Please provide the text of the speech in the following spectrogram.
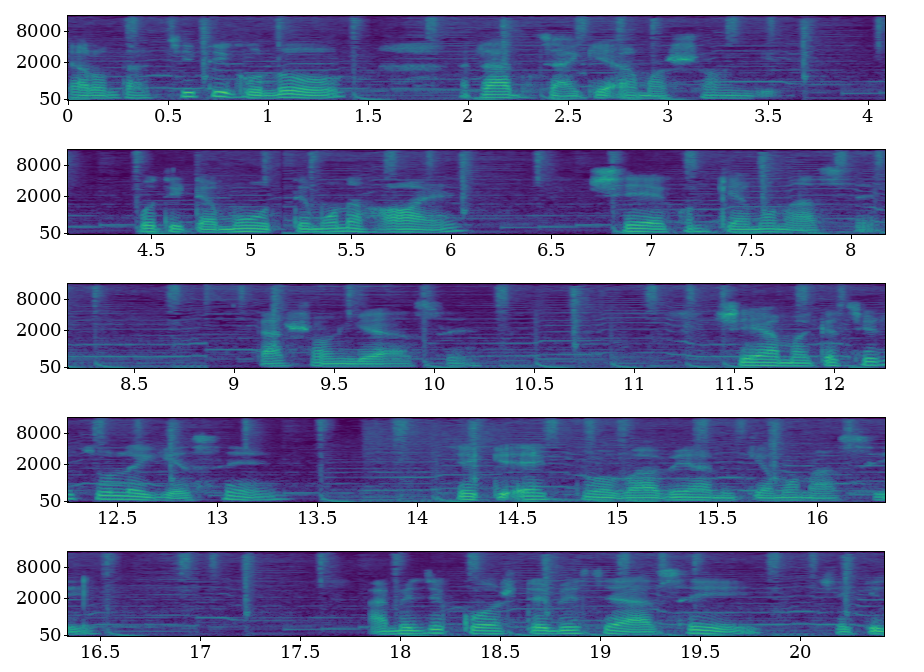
কারণ তার স্মৃতিগুলো রাত জাগে আমার সঙ্গে। প্রতিটা মুহূর্তে মনে হয় সে এখন কেমন আছে, কার সঙ্গে আছে। সে আমাকে ছেড়ে চলে গেছে। সে কি একটু ভাবে আমি কেমন আছি? আমি যে কষ্টে বেঁচে আছি, সে কি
